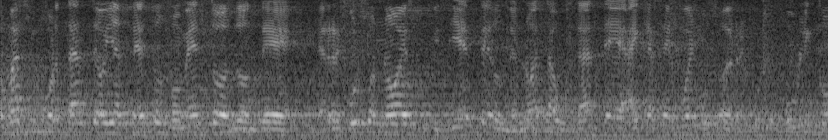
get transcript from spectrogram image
Lo más importante hoy ante estos momentos donde el recurso no es suficiente, donde no es abundante, hay que hacer buen uso del recurso público.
